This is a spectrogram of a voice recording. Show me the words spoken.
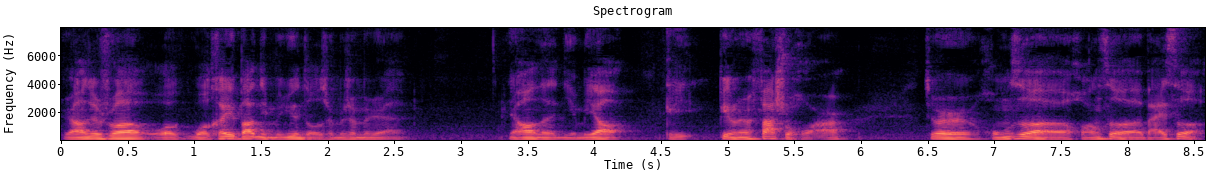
然后就说我我可以帮你们运走什么什么人，然后呢你们要给病人发手环儿，就是红色、黄色、白色，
